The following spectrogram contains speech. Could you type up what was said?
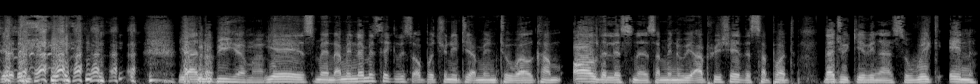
yeah, Happy no- to be here, man. Yes, man. I mean, let me take this opportunity, I mean, to welcome all the listeners. I mean, we appreciate the support that you're giving us week in,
